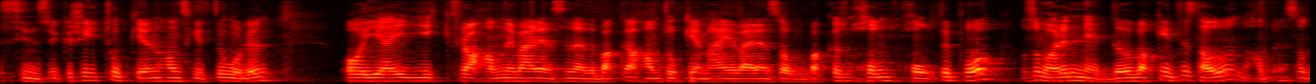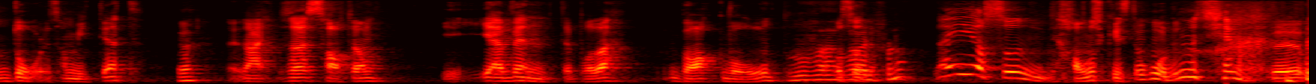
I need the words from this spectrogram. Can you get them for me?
sinnssyke ski. Tok igjen Hans Christer Holund. Og jeg gikk fra han i hver eneste nedoverbakke, han tok igjen meg i hver eneste overbakke. Så hånd holdt vi på, og så var det nedoverbakke inn til stadion. Da hadde jeg så dårlig samvittighet. Nei, Så jeg sa til han jeg venter på deg bak volden. Hva, hva er det for noe? Nei, altså, Hans Christian Holund, kjempeung.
